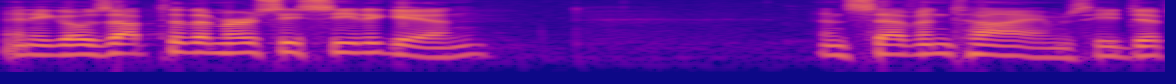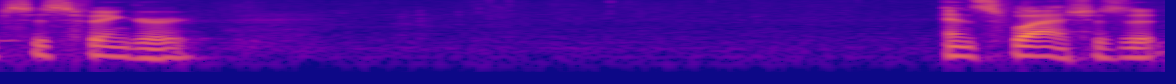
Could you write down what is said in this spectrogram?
And he goes up to the mercy seat again, and seven times he dips his finger and splashes it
